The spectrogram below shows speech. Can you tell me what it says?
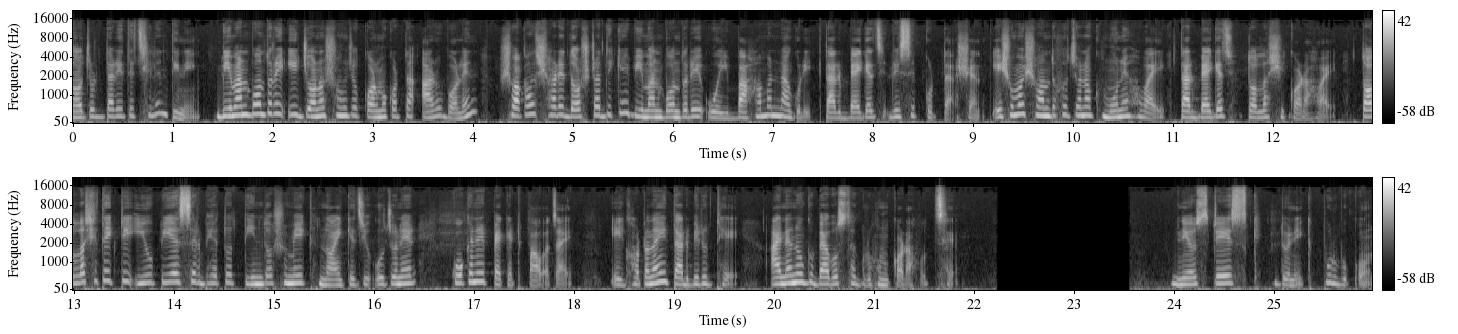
নজরদারিতে ছিলেন তিনি। বিমানবন্দরে এই জনসংযোগ কর্মকর্তা আরও বলেন, সকাল সাড়ে দশটার দিকে বিমানবন্দরে ওই বাহামার নাগরিক তার ব্যাগেজ রিসিভ করতে আসেন। এ সময় সন্দেহজনক মনে হওয়ায় তার ব্যাগেজ তল্লাশি করা হয়। তল্লাশিতে একটি ইউপিএস এর ভেতর তিন দশমিক নয় কেজি ওজনের কোকেনের প্যাকেট পাওয়া যায়। এই ঘটনায় তার বিরুদ্ধে আইনানুগ ব্যবস্থা গ্রহণ করা হচ্ছে। নিউজ ডেস্ক দৈনিক পূর্বকোণ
